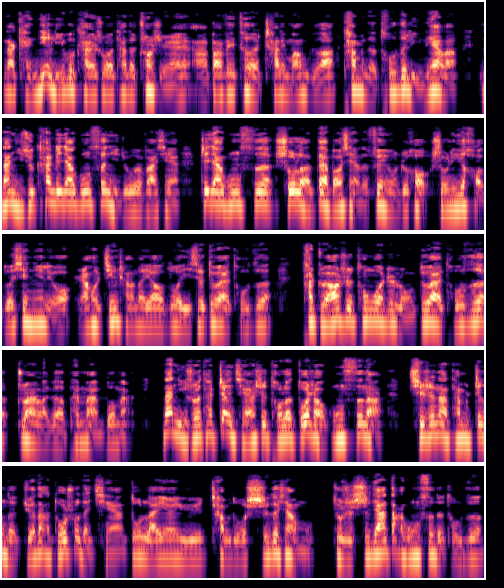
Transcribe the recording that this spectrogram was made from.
那肯定离不开说它的创始人啊，巴菲特、查理芒格他们的投资理念了。那你去看这家公司，你就会发现，这家公司收了再保险的费用之后，手里有好多现金流，然后经常的要做一些对外投资。它主要是通过这种对外投资赚了个盆满钵满。那你说他挣钱是投了多少公司呢？其实呢，他们挣的绝大多数的钱都来源于差不多十个项目，就是十家大公司的投资。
